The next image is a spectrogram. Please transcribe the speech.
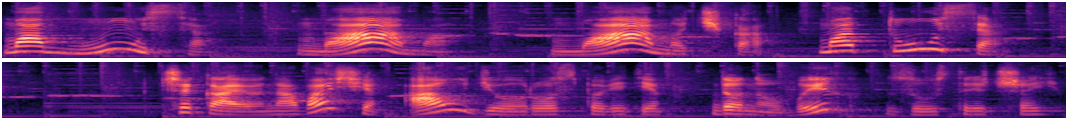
мамуся, мама, мамочка, матуся. Чекаю на ваші аудіорозповіді. До нових зустрічей!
